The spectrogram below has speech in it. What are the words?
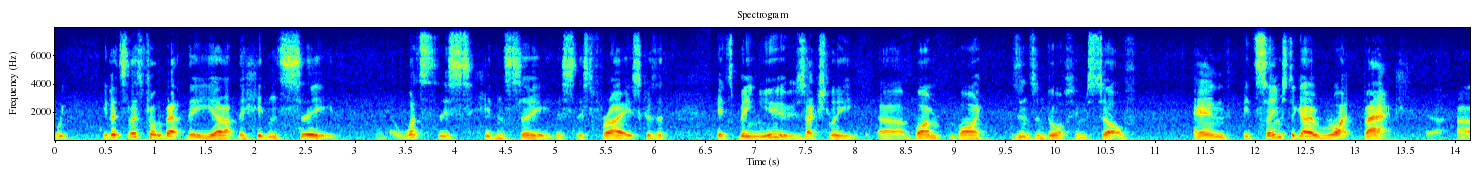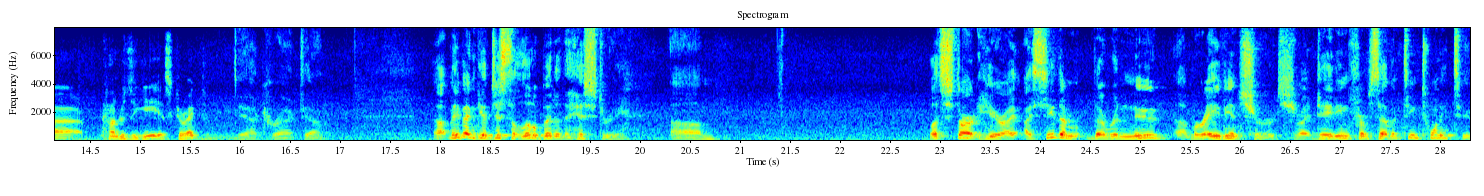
We, let's let's talk about the uh, the hidden seed. What's this hidden seed? This this phrase because it it's been used actually uh, by, by Zinzendorf himself, and it seems to go right back uh, hundreds of years, correct? Yeah, correct, yeah. Uh, maybe I can give just a little bit of the history. Um, let's start here. I, I, see the, the renewed uh, Moravian church, right, dating from 1722,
